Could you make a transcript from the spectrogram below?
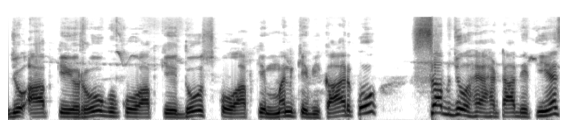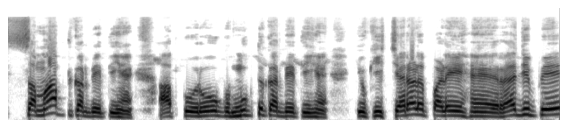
जो आपके रोग को, आपके दोष को, आपके मन के विकार को सब जो है हटा देती हैं, समाप्त कर देती हैं, आपको रोग मुक्त कर देती हैं, क्योंकि चरण पड़े हैं, रज पे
